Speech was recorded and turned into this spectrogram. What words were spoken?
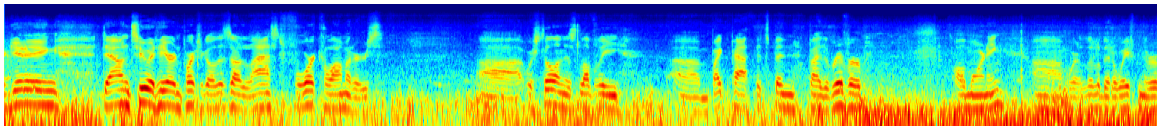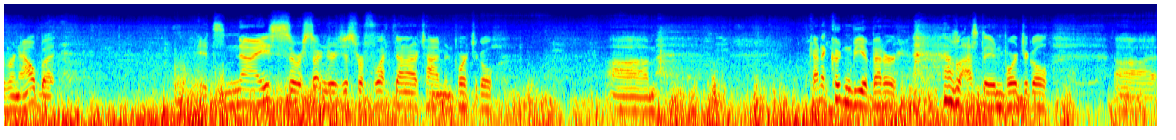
We're getting down to it here in Portugal. This is our last four kilometers. Uh, we're still on this lovely um, bike path that's been by the river all morning. Um, we're a little bit away from the river now, but it's nice. So we're starting to just reflect on our time in Portugal. Um, kind of couldn't be a better last day in Portugal. Uh,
